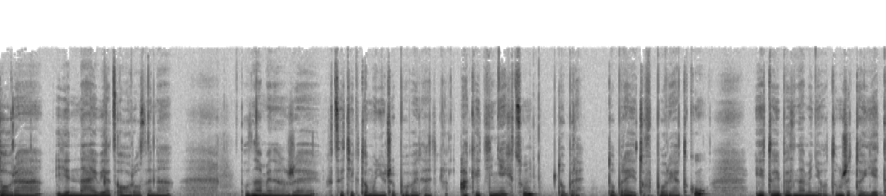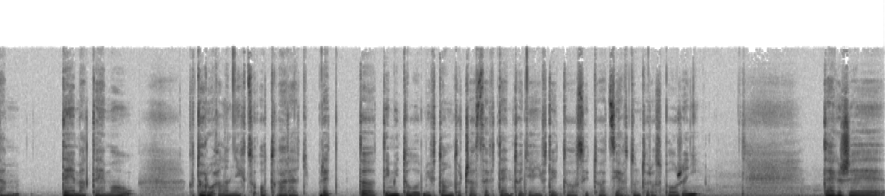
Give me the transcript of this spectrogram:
ktorá je najviac ohrozená. To znamená, že chcete k tomu niečo povedať. A keď nechcú, dobre, dobre, je to v poriadku. Je to iba znamenie o tom, že to je tam téma témou, ktorú ale nechcú otvárať pred týmito ľuďmi v tomto čase, v tento deň, v tejto situácii a v tomto rozpoložení. Takže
